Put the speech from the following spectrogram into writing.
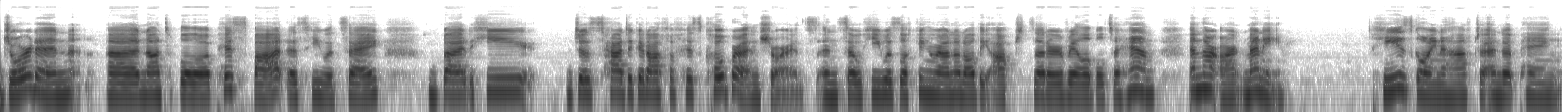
Jordan, uh, not to blow up his spot, as he would say, but he just had to get off of his Cobra insurance. And so he was looking around at all the options that are available to him, and there aren't many. He's going to have to end up paying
